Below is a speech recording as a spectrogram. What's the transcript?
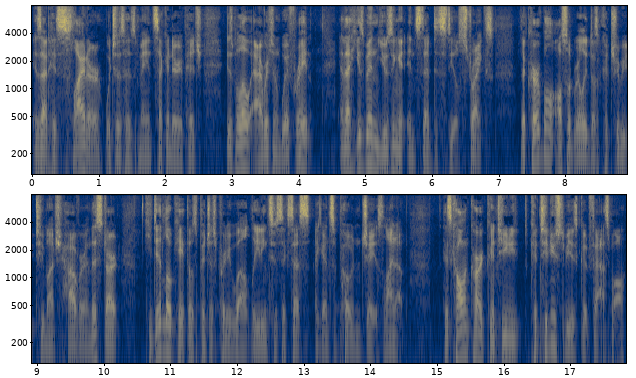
is that his slider, which is his main secondary pitch, is below average in whiff rate, and that he's been using it instead to steal strikes. The curveball also really doesn't contribute too much. However, in this start, he did locate those pitches pretty well, leading to success against a potent Jays lineup. His calling card continue, continues to be his good fastball,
